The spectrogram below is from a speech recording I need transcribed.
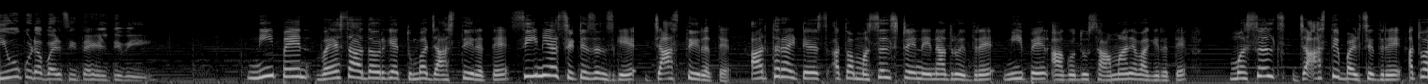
ನೀವು ಕೂಡ ಬಳಸಿ ಅಂತ ಹೇಳ್ತೀವಿ. ನೀ ಪೇನ್ ವಯಸ್ಸಾದವ್ರಿಗೆ ತುಂಬಾ ಜಾಸ್ತಿ ಇರುತ್ತೆ. ಸೀನಿಯರ್ ಸಿಟಿಸನ್ಸ್ಗೆ ಜಾಸ್ತಿ ಇರುತ್ತೆ. ಆರ್ಥರೈಟಿಸ್ ಅಥವಾ ಮಸಲ್ ಸ್ಟ್ರೈನ್ ಏನಾದರೂ ಇದ್ರೆ ನೀ ಪೇನ್ ಆಗೋದು ಸಾಮಾನ್ಯವಾಗಿರುತ್ತೆ. ಮಸಲ್ಸ್ ಜಾಸ್ತಿ ಬಳಸಿದ್ರೆ ಅಥವಾ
